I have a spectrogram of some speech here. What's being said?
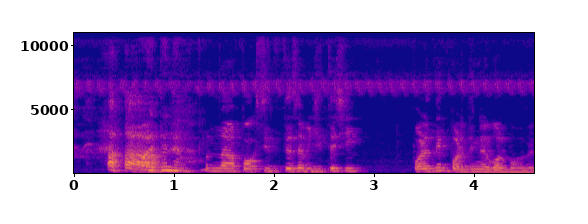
দিন নেব। না পক্সি দিতেছে আমি জিতেছি। পরের দিন পরের দিনের গল্প হবে।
